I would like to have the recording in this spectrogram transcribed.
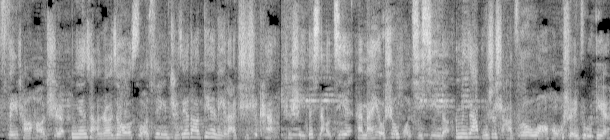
非常好吃。今天想着就索性直接到店里来吃吃看。这是一个小街，还蛮有生活气息的。他们家不是傻子网红水煮店。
